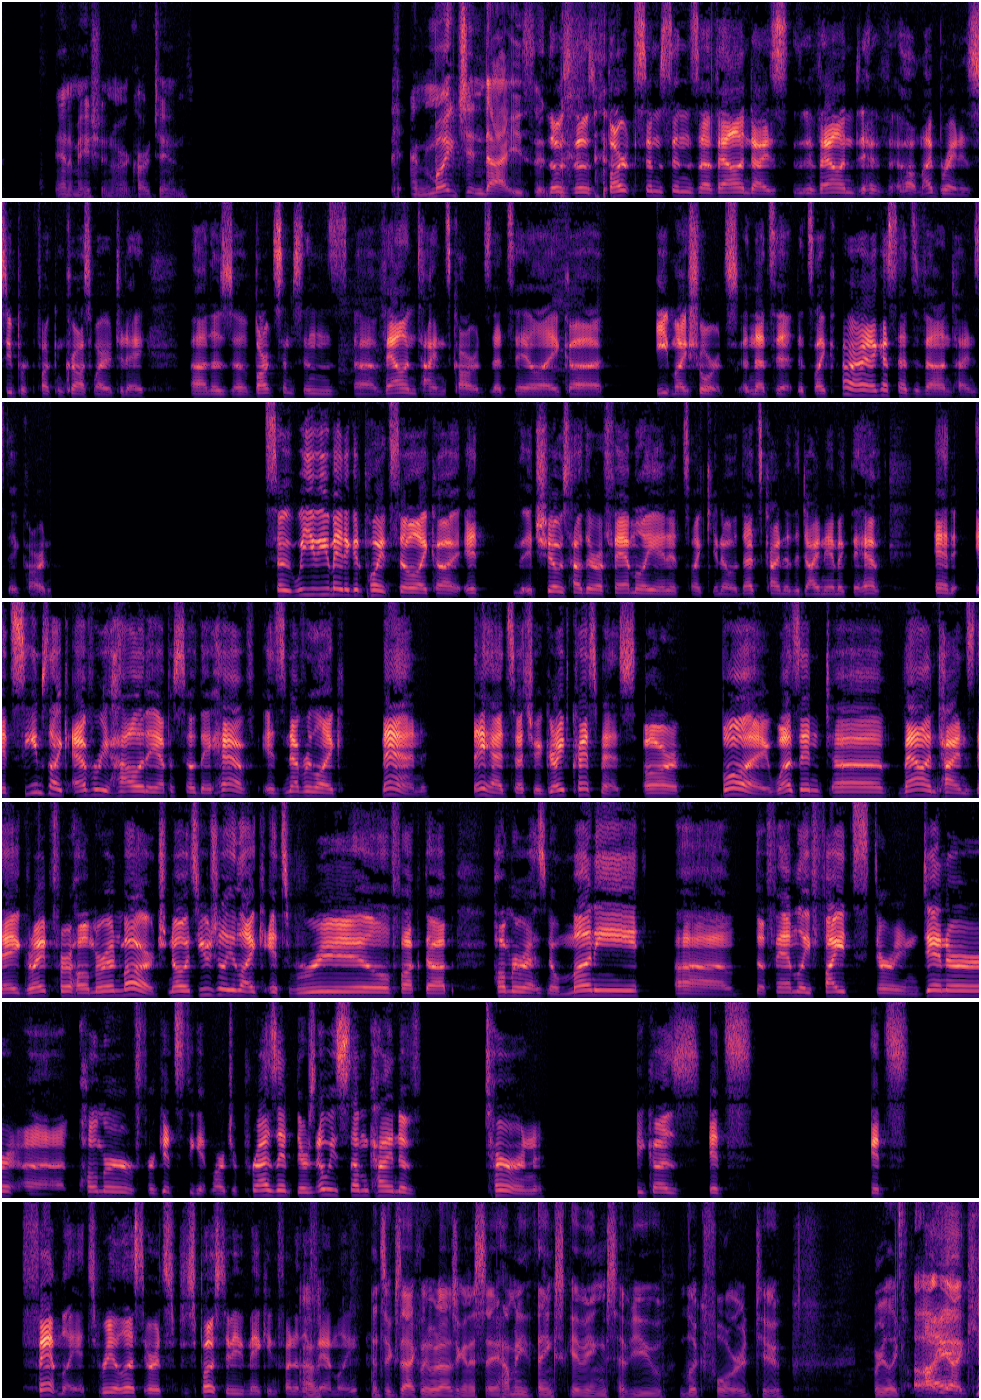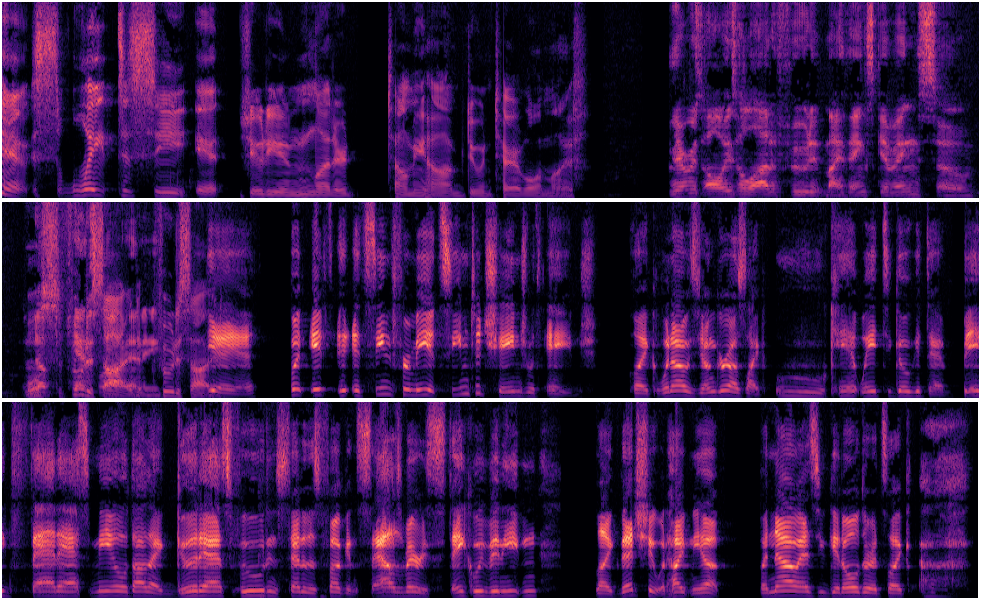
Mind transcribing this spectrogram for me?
animation or a cartoon. And merchandise. those those Bart Simpson's uh, Valentine's Valent. Oh, my brain is super fucking crosswired today. Uh, those uh, Bart Simpson's uh, Valentine's cards that say like uh, "Eat my shorts" and that's it. It's like, all right, I guess that's a Valentine's Day card. So we you made a good point. So like uh, it it shows how they're a family, and it's like you know that's kind of the dynamic they have. And it seems like every holiday episode they have is never like, man, they had such a great Christmas, or boy, wasn't uh, Valentine's Day great for Homer and Marge? No, it's usually like it's real fucked up. Homer has no money. Uh, the family fights during dinner. Uh, Homer forgets to get Marge a present. There's always some kind of turn because it's it's family. It's realistic, or it's supposed to be making fun of the family. That's exactly what I was going to say. How many Thanksgivings have you looked forward to? Where you're like, oh yeah, I- I can't wait to see Aunt Judy and let her tell me how I'm doing terrible in life. There was always a lot of food at my Thanksgiving, so Well, enough food aside, food aside. Yeah, yeah. But it, it it seemed for me, it seemed to change with age. Like when I was younger, I was like, "Ooh, can't wait to go get that big fat ass meal with all that good ass food instead of this fucking Salisbury steak we've been eating." Like that shit would hype me up. But now, as you get older, it's like,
